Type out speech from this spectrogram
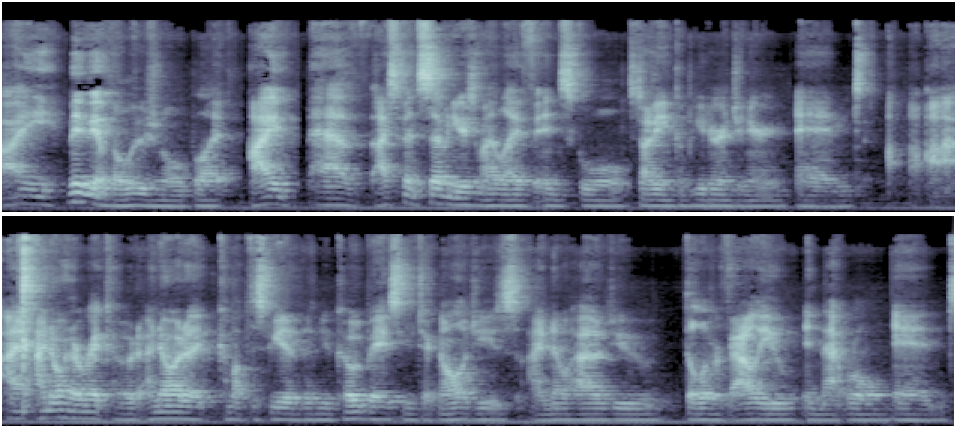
I maybe I'm delusional, but I have I spent seven years of my life in school studying computer engineering, and I, I know how to write code. I know how to come up to speed of the new code base, new technologies. I know how to deliver value in that role. And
